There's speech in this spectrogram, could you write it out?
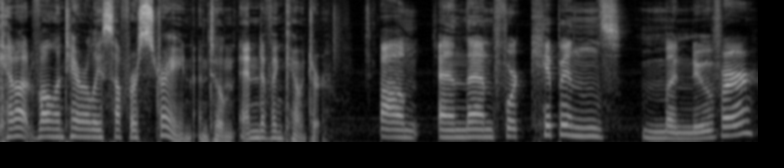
cannot voluntarily suffer strain until end of encounter. Um, and then for Kippen's maneuver,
